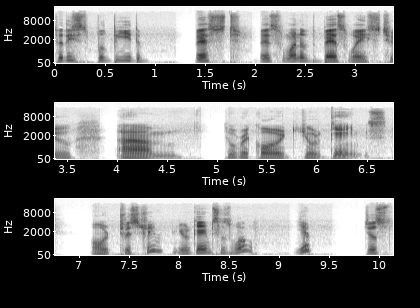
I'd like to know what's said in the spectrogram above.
So this will be the best best one of the best ways to um, to record your games or to stream your games as well. Yep. Just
